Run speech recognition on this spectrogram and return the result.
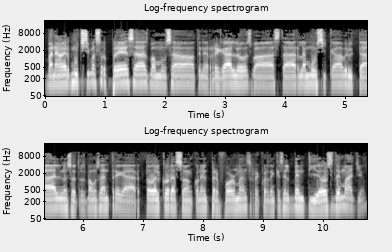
Van a haber muchísimas sorpresas, vamos a tener regalos, va a estar la música brutal, nosotros vamos a entregar todo el corazón con el performance, recuerden que es el 22 de mayo,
